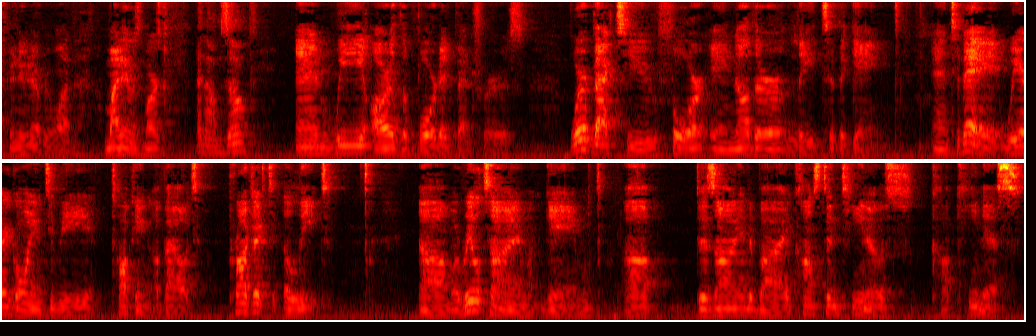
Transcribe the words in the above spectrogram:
afternoon, everyone. My name is Mark, And I'm Zoe. and we are the Board Adventurers. We're back to you for another Late to the Game. And today we are going to be talking about Project Elite, um, a real time game uh, designed by Konstantinos Kokkinis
